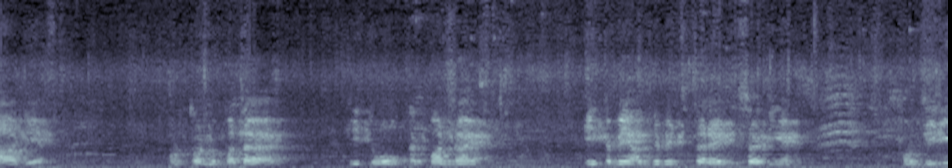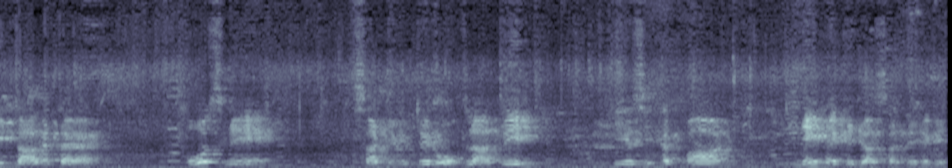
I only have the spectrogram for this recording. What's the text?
ਆ ਗਿਆ। ਹੁਣ ਤੁਹਾਨੂੰ ਪਤਾ ਹੈ ਕਿ ਦੋ ਕਿਰਪਾਨਾਂ ਇੱਕ ਮਿਆਨ ਦੇ ਵਿੱਚ ਤਾਂ ਰਹਿ ਨਹੀਂ ਸਕਦੀਆਂ ਹੁਣ ਜਿਹੜੀ ਤਾਕਤ ਹੈ, ਉਸ ਨੇ ਸਾਡੇ ਉੱਤੇ ਰੋਕ ਲਾਤੀ ਕਿ ਅਸੀਂ ਕਿਰਪਾਨ ਨਹੀਂ ਲੈ ਕੇ ਜਾ ਸਕਦੇ ਹੈਗੇ।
